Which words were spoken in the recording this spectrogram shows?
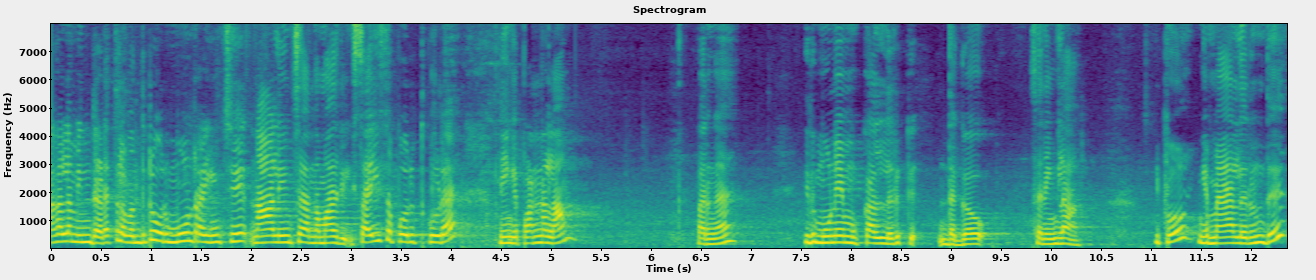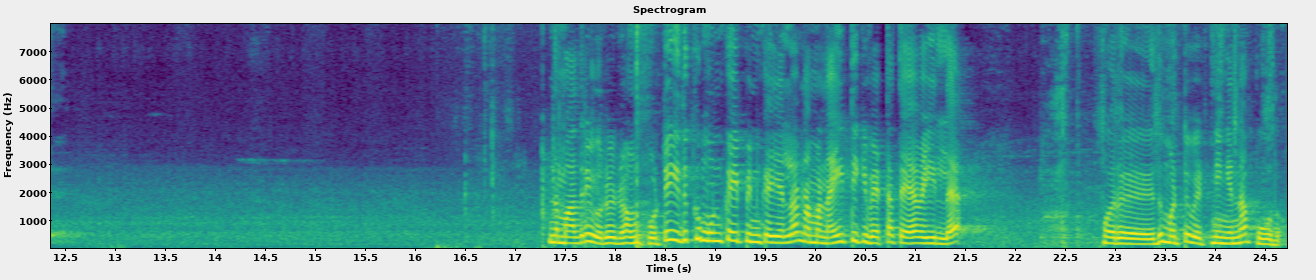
அகலம் இந்த இடத்துல வந்துட்டு ஒரு மூன்றரை இன்ச்சு நாலு இன்ச்சு அந்த மாதிரி. சைஸை பொறுத்து கூட நீங்கள் பண்ணலாம். பாருங்கள் இது மூணே முக்கால் இருக்குது இந்த கவ். சரிங்களா? இப்போது இங்கே மேலேருந்து இந்த மாதிரி ஒரு ரவுண்ட் போட்டு இதுக்கு முன்கை பின்கையெல்லாம் நம்ம நைட்டிக்கு வெட்ட தேவையில்லை. ஒரு இது மட்டும் வெட்டினீங்கன்னா போதும்.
